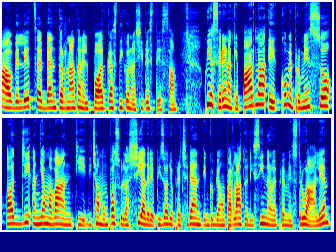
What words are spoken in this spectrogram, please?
Ciao bellezza e bentornata nel podcast di Conosci te stessa. Qui è Serena che parla e come promesso oggi andiamo avanti, diciamo un po' sulla scia dell'episodio precedente in cui abbiamo parlato di sindrome premestruale,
